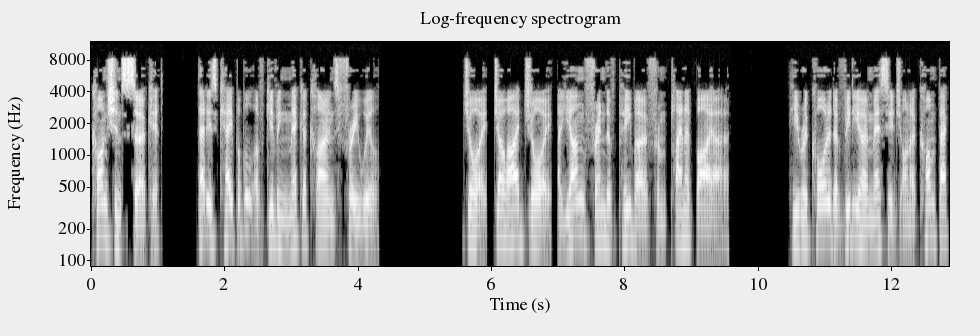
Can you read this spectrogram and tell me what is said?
conscience circuit that is capable of giving mecha clones free will. Joy, Joe I Joy, a young friend of Peebo from Planet Bio, he recorded a video message on a compact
